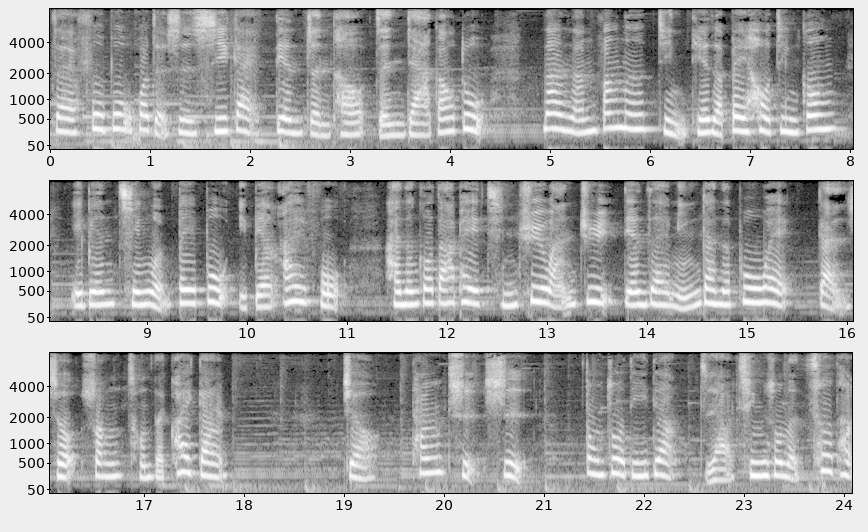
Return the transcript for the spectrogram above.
在腹部或者是膝盖垫枕头，增加高度。那男方呢，紧贴着背后进攻，一边亲吻背部，一边爱抚，还能够搭配情趣玩具垫在敏感的部位，感受双重的快感。九，汤匙式，动作低调。只要轻松的侧躺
